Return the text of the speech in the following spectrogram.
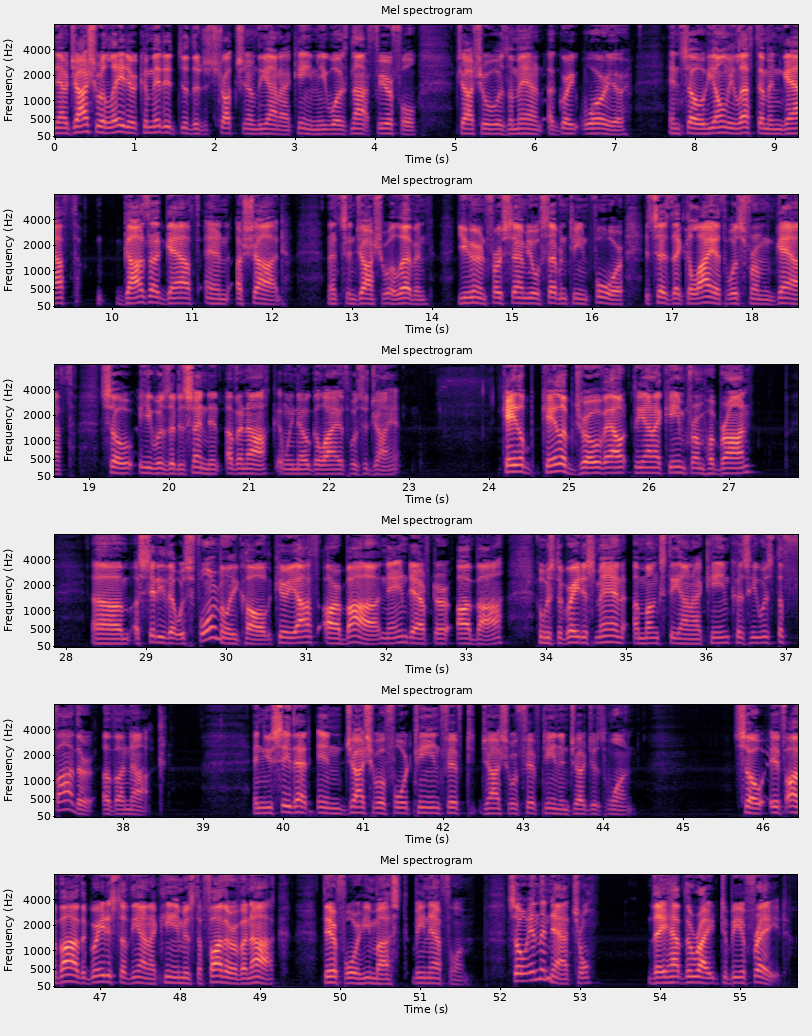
Now, Joshua later committed to the destruction of the Anakim. He was not fearful. Joshua was a man, a great warrior. And so he only left them in Gath, Gaza, Gath, and Ashdod. That's in Joshua 11. You hear in 1 Samuel 17:4, it says that Goliath was from Gath, so he was a descendant of Anak, and we know Goliath was a giant. Caleb, Caleb drove out the Anakim from Hebron, um, a city that was formerly called Kiriath Arba, named after Arba, who was the greatest man amongst the Anakim because he was the father of Anak. And you see that in Joshua 14, 15, Joshua 15, and Judges 1. So if Arba, the greatest of the Anakim, is the father of Anak, therefore he must be Nephilim. So in the natural, they have the right to be afraid.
